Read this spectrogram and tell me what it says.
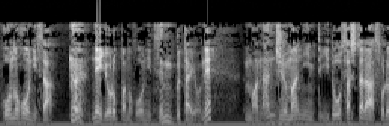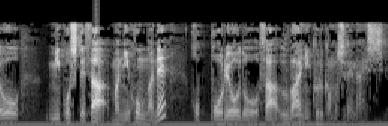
こうの方にさ、ね、ヨーロッパの方に全部隊をね、まあ何十万人って移動させたら、それを見越してさ、まあ日本がね、北方領土をさ、奪いに来るかもしれないし、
